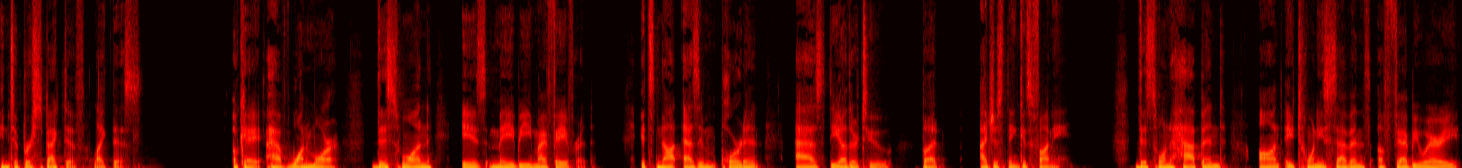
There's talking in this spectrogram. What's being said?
into perspective like this. Okay, I have one more. This one is maybe my favorite. It's not as important as the other two, but I just think it's funny. This one happened on a 27th of February,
